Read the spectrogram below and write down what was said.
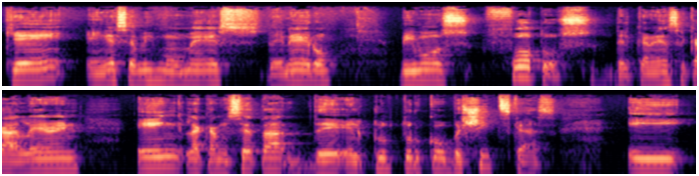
que en ese mismo mes de enero vimos fotos del canadiense Kyle en la camiseta del club turco Besiktas y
